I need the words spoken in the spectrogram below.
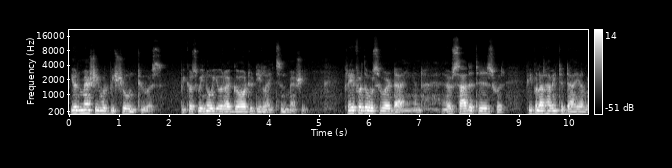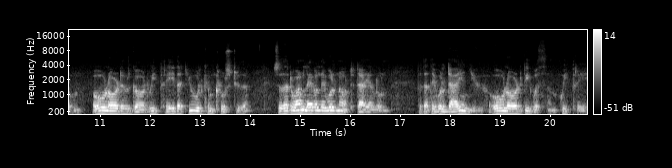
your mercy will be shown to us because we know you are a God who delights in mercy. Pray for those who are dying and how sad it is where people are having to die alone. O oh Lord our God, we pray that you will come close to them so that one level they will not die alone but that they will die in you. O Lord, be with them, we pray.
